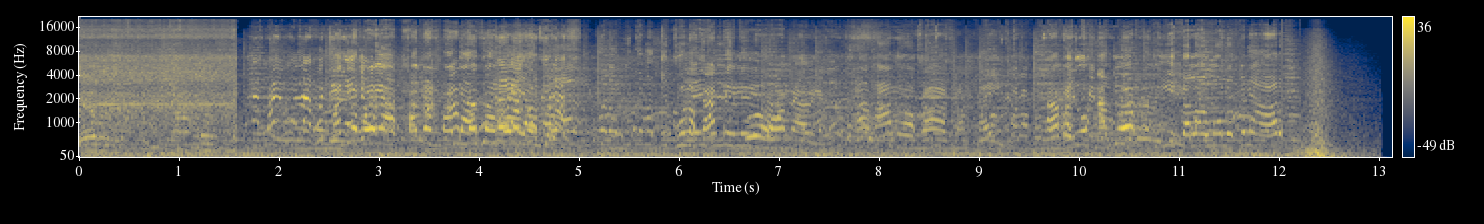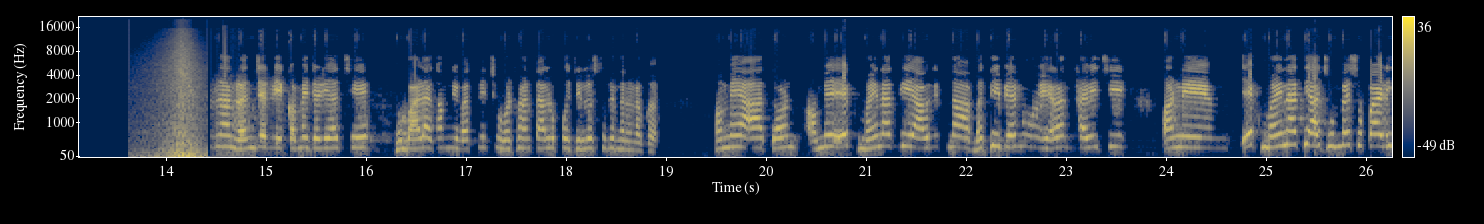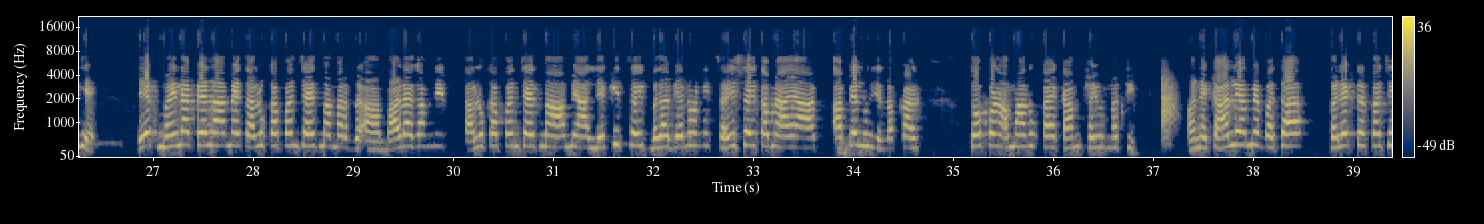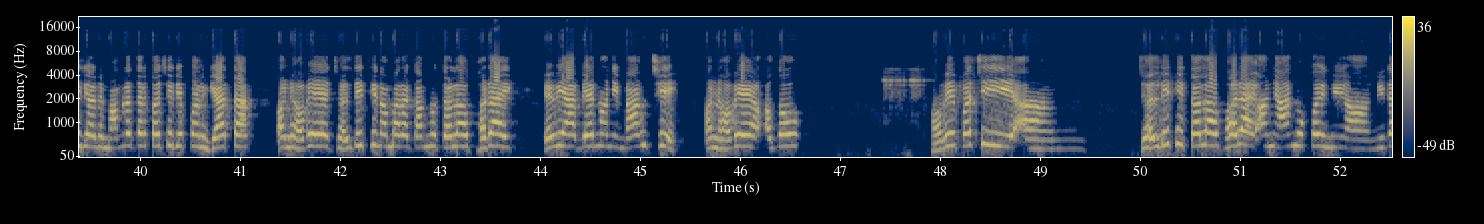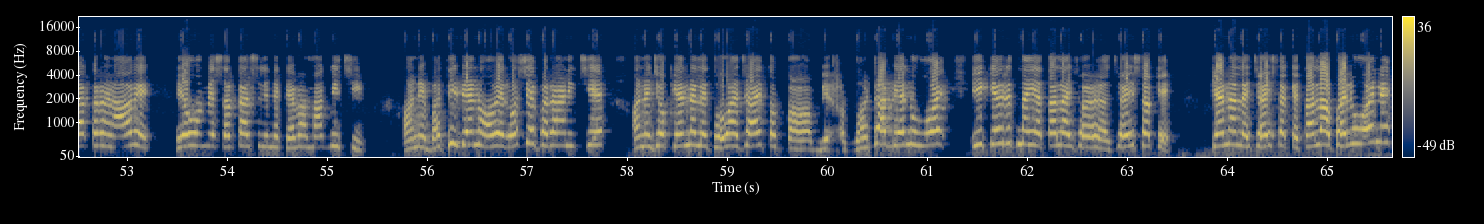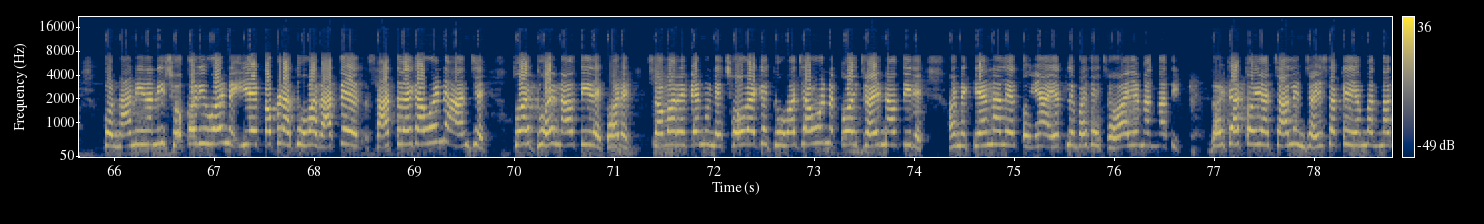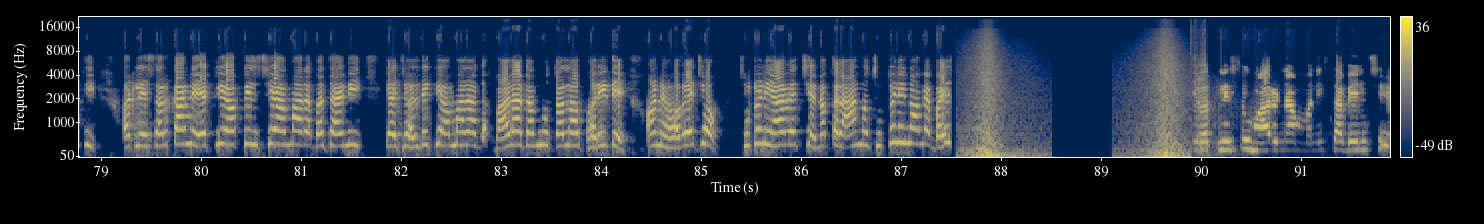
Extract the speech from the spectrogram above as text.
લેવી તો અમે આવી આ હામો ખા આ બધું આ જો ઈ તલાવનો લોકો ને હાર મારું નામ રંજન વી કમેજડિયા છે હું બાળા ગામની વતની છું, વઢવાણ તાલુકો જિલ્લો સુરેન્દ્રનગર. અમે આ ત્રણ, અમે એક મહિનાથી આવી રીતના બધી બહેનો હેરાન થાય છીએ અને એક મહિનાથી આ ઝુંબેશ ઉપાડી છે. એક મહિના પહેલા અમે તાલુકા પંચાયતમાં અમારા બાળા ગામની તાલુકા પંચાયતમાં અમે આ લેખિત સહિત બધા બહેનોની સહી સહિત અમે અહીંયા આપેલું છે લખાણ. તો પણ અમારું કાંઈ કામ થયું નથી. અને કાલે અમે બધા કલેક્ટર કચેરી અને મામલતદાર કચેરી પણ ગયા હતા અને હવે જલ્દીથી અમારા ગામનું તળાવ ભરાય એવી આ બહેનોની માંગ છે. અને હવે અગાઉ, હવે પછી જલ્દીથી તળાવ ભરાય અને આનું કોઈ નિરાકરણ આવે એવું અમે સરકારશ્રીને કહેવા માંગી છીએ. અને બધી બહેનો હવે રોષે ભરાણી છે. અને જો કેનેલે ધોવા જાય તો ગઢા બેનું હોય એ કેવી રીતના અહીંયા તલાઈ જઈ શકે? કેનલે જઈ શકે? તલાવ ભર્યું હોય ને, તો નાની નાની છોકરીઓ હોય ને એ કપડા ધોવા રાતે સાત વાગ્યા હોય ને, આંજે, તોય ધોઈને આવતી રે ઘરે. સવારે બેનું ને છ વાગે ધોવા જાવ ને, તોય જઈને આવતી રે અને કેનલે તો અહીંયા એટલે બધે જવાય એમ જ નથી. ગઢા તો અહીંયા ચાલીને જઈ શકે એમ જ નથી. એટલે સરકારને એટલી અપીલ છે અમારા બધાની કે જલ્દીથી અમારા બાળા ગામનું તલાવ ભરી દે. અને હવે જો ચૂંટણી આવે છે, નકર આનો ચૂંટણીનો અમે વતની શું મારું નામ મનીષાબેન છે.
